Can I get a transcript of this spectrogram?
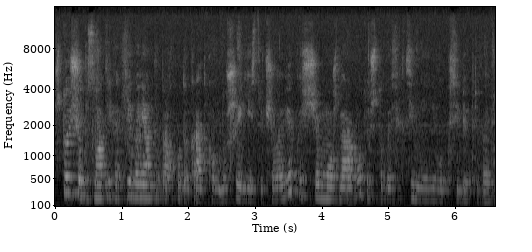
Что еще? Посмотри, какие варианты прохода краткого души есть у человека, с чем можно работать, чтобы эффективнее его к себе приводить.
